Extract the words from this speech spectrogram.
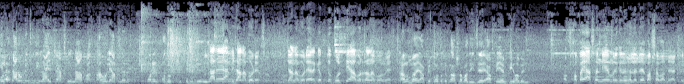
কোনো কারণে যদি রায়টা আপনি না পান তাহলে আপনার পরের পদক্ষেপ তাহলে আমি জানাব জানাব এর আগে তো বলছি আবার জানাব আমি। আলম ভাই আপনি কতটুকু আশাবাদী যে আপনি এমপি হবেন? সবাই আশা নিয়ে মনে করেন হলে যে বাসা বাঁধে আর কি।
